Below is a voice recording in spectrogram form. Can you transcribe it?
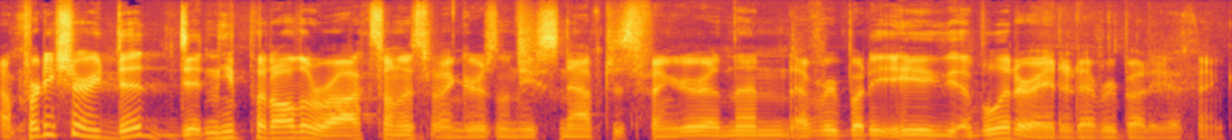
I'm pretty sure he did. Didn't he put all the rocks on his fingers and he snapped his finger and then everybody he obliterated everybody? I think.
